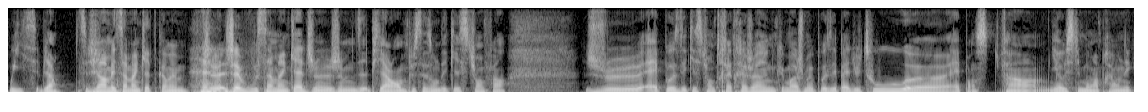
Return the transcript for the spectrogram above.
oui, c'est bien, c'est bien, mais ça m'inquiète quand même. J'avoue, ça m'inquiète. Je, je me dis, puis alors en plus, elles ont des questions. Enfin, je, elles posent des questions très très jeunes que moi je me posais pas du tout. Euh, elles pensent, enfin, il y a aussi bon après, on est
